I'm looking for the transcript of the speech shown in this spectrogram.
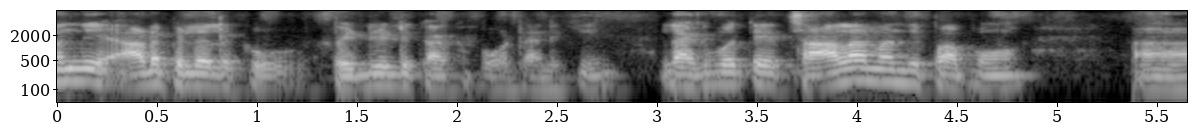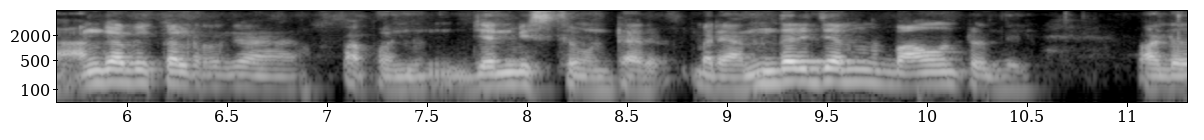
మంది ఆడపిల్లలకు పెళ్ళిళ్ళు కాకపోవటానికి లేకపోతే చాలామంది పాపం అంగవికలరుగా పాపం జన్మిస్తూ ఉంటారు. మరి అందరి జన్మ బాగుంటుంది. వాళ్ళు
